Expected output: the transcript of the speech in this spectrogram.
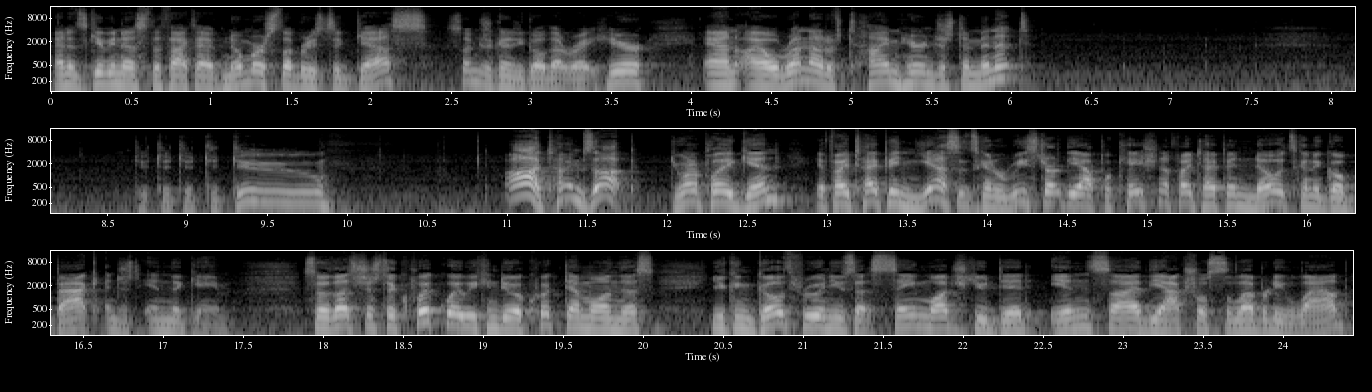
And it's giving us the fact that I have no more celebrities to guess. So I'm just going to go that right here. And I'll run out of time here in just a minute. Do, do, do, do, do. Ah, time's up. Do you want to play again? If I type in yes, it's going to restart the application. If I type in no, it's going to go back and just end the game. So that's just a quick way we can do a quick demo on this. You can go through and use that same logic you did inside the actual Celebrity Lab.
